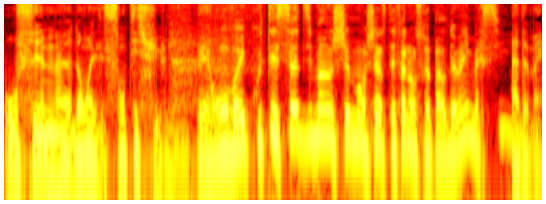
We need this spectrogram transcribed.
au film dont elles sont issues. Ben, on va écouter ça dimanche, mon cher Stéphane. On se reparle demain. Merci. À demain.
